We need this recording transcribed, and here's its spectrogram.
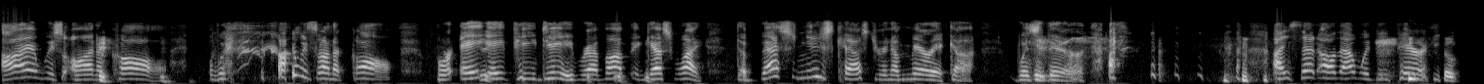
I was on a call. I was on a call for AAPD Rev Up, and guess what? The best newscaster in America was there. I said, "Oh, that would be Peri." so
